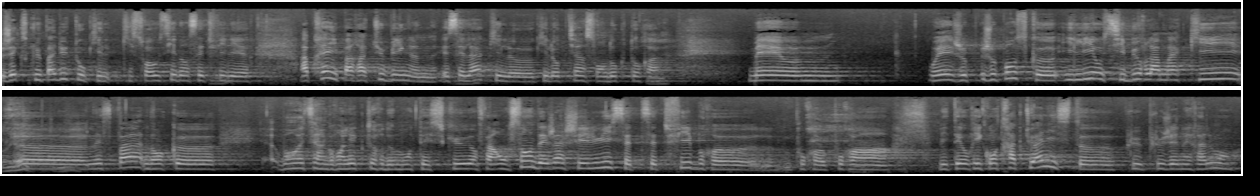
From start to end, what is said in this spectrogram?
j'exclus pas du tout qu'il soit aussi dans cette filière. Après, il part à Tübingen et c'est là qu'il obtient son doctorat. Mais oui, je, je pense qu'il lit aussi Burlamaqui, n'est-ce pas? Donc Bon, c'est un grand lecteur de Montesquieu. Enfin, on sent déjà chez lui cette, cette fibre pour, pour un, les théories contractualistes euh, plus, plus généralement.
